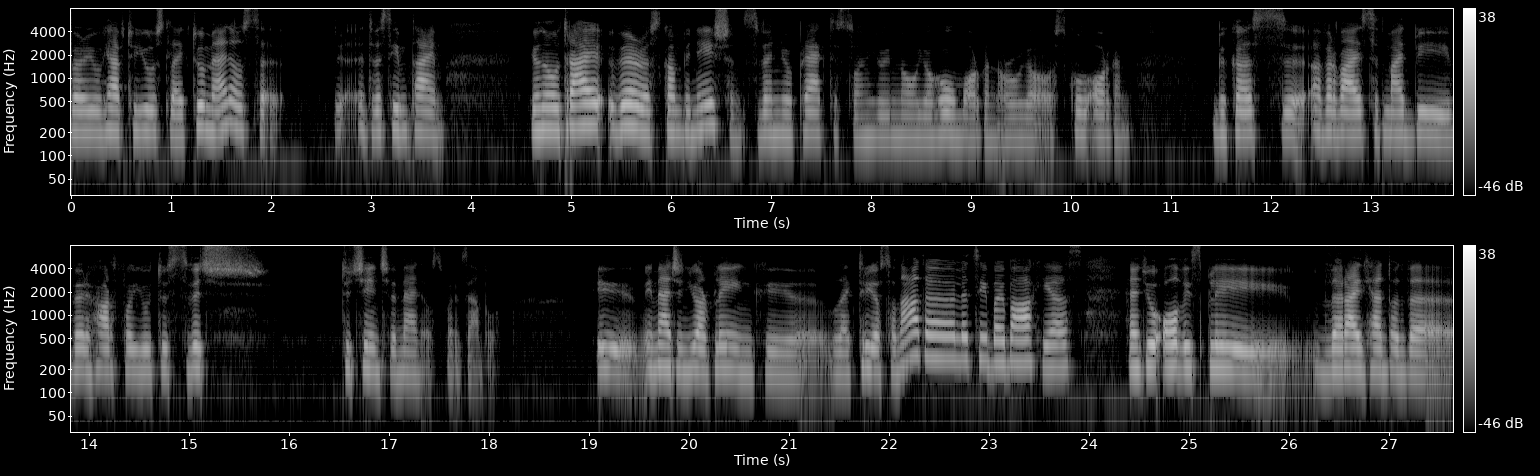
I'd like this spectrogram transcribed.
where you have to use like two manuals uh, at the same time. You know, try various combinations when you practice on you know your home organ or your school organ, because uh, otherwise it might be very hard for you to switch to change the manuals, for example. I- imagine you are playing uh, like trio sonata, let's say by Bach, yes, and you always play the right hand on the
